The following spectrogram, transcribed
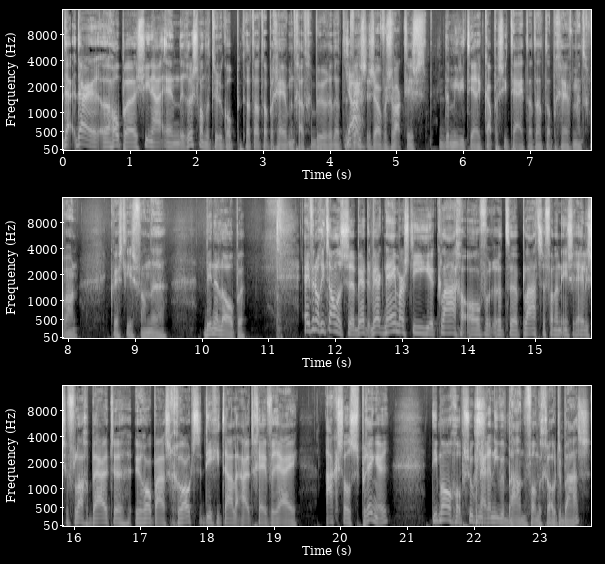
Daar, daar eh, hopen China en Rusland natuurlijk op dat dat op een gegeven moment gaat gebeuren. Dat het Ja. Westen zo verzwakt is, de militaire capaciteit. Dat dat op een gegeven moment gewoon kwestie is van eh, binnenlopen. Even nog iets anders. eh, Bert. Werknemers die klagen over het plaatsen van een Israëlische vlag buiten Europa's grootste digitale uitgeverij, Axel Springer. Die mogen op zoek naar een nieuwe baan van de grote baas.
